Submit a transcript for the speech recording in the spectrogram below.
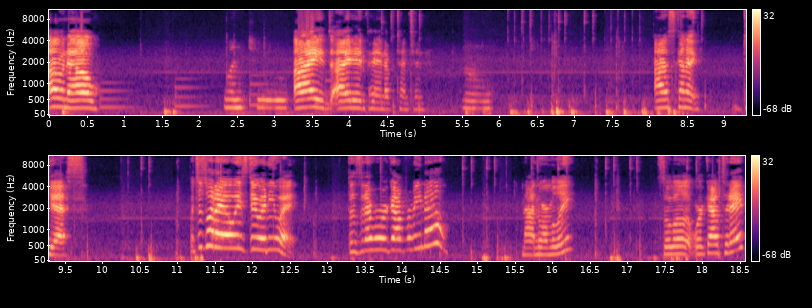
Oh no. One, two, I, I didn't pay enough attention. no. I'm just gonna guess. Which is what I always do anyway. Does it ever work out for me? No. Not normally. So will it work out today?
